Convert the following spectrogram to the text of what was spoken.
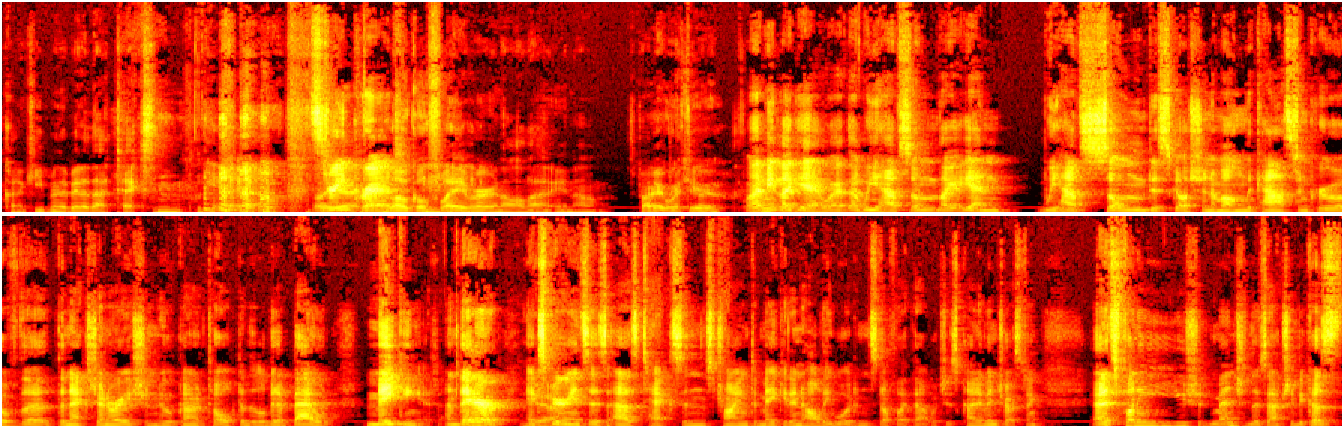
kind of keeping a bit of that Texan Street yeah. cred. local flavor and all that, you know, it's probably worth doing. I mean, like, yeah, we- we have some, like, again, we have some discussion among the cast and crew of the the next generation who have kind of talked a little bit about making it and their Yeah. experiences as Texans trying to make it in Hollywood and stuff like that, which is kind of interesting. And it's funny you should mention this actually because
